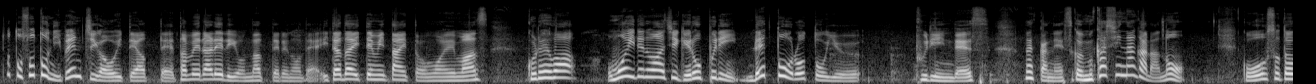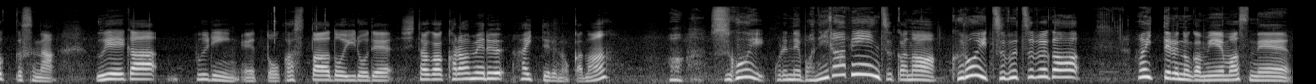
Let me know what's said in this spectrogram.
ちょっと外にベンチが置いてあって食べられるようになってるのでいただいてみたいと思いますこれは思い出の味ゲロプリンレトロというプリンです。なんかねすごい昔ながらのこうオーソドックスな上がプリン、えっと、カスタード色で下がカラメル入ってるのかな？あすごい。これねバニラビーンズかな。黒いつぶつぶが入ってるのが見えますね。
